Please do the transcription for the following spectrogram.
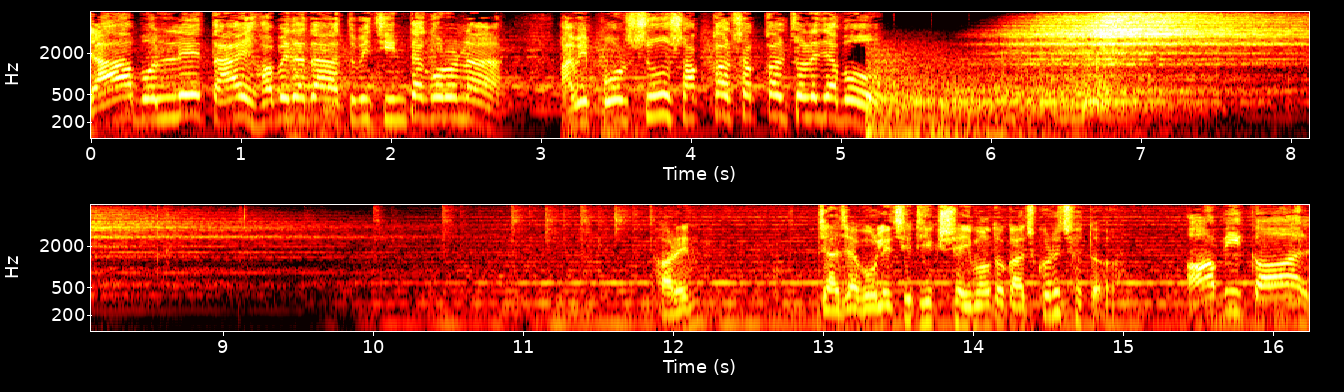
যা বললে তাই হবে দাদা তুমি চিন্তা করো না। আমি পরশু সকাল সকাল চলে যাব। হরেন যা যা বলেছি ঠিক সেই মতো কাজ করেছ তো? অবিকল।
